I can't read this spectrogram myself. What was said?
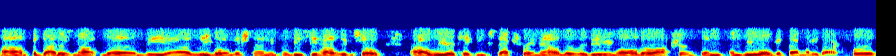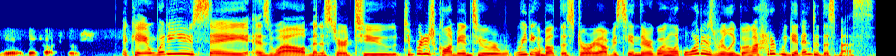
Uh, but that is not the, the uh, legal understanding for BC Housing. So uh, we are taking steps right now. They're reviewing all their options, and, and we will get that money back for the, the taxpayers. Okay, and what do you say as well, Minister, to, to British Columbians who are reading about this story, obviously, and they're going like, what is really going on? How did we get into this mess?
